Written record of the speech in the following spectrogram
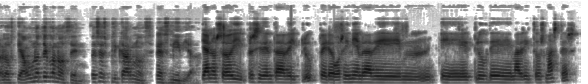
Para los que aún no te conocen, ¿puedes explicarnos quién es Lidia? Ya no soy presidenta del club, pero soy miembro del mm, Club de Madrid Toastmasters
